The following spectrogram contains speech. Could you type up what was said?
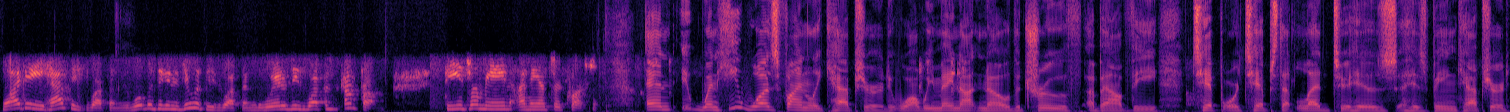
Why did he have these weapons? What was he going to do with these weapons? Where did these weapons come from? These remain unanswered questions. And when he was finally captured, while we may not know the truth about the tip or tips that led to his his being captured,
